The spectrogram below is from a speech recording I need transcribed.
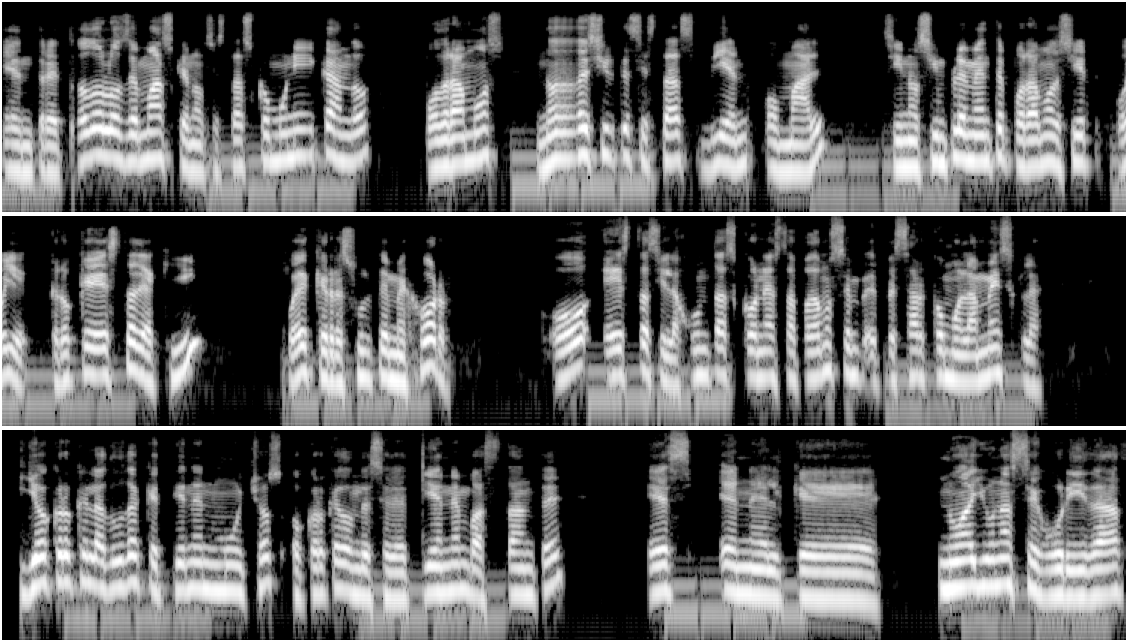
entre todos los demás que nos estás comunicando, podamos no decirte si estás bien o mal, sino simplemente podamos decir, oye, creo que esta de aquí puede que resulte mejor. O esta, si la juntas con esta, podamos em-, empezar como la mezcla. Y yo creo que la duda que tienen muchos, o creo que donde se detienen bastante, es en el que no hay una seguridad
